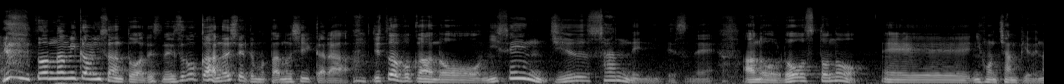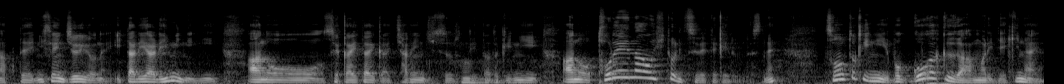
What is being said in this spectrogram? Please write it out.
い、そんな三上さんとはですねすごく話してても楽しいから実は僕あの2013年にですねあのローストのえー、日本チャンピオンになって2014年イタリア・リミニに、あの世界大会チャレンジするって言った時に、うん、あのトレーナーを1人連れていけるんですね。その時に僕語学があんまりできないの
